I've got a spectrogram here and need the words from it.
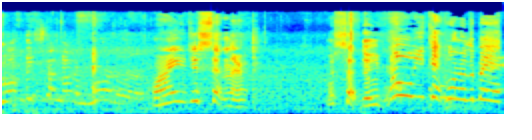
Well, at least I'm not a murderer. Why are you just sitting there? What's up, dude? No, you can't go under the bed.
